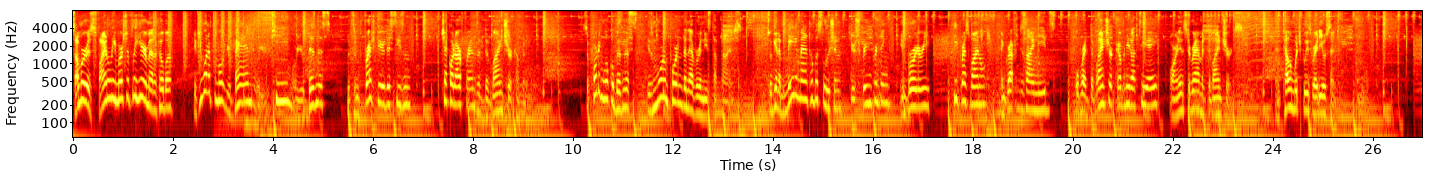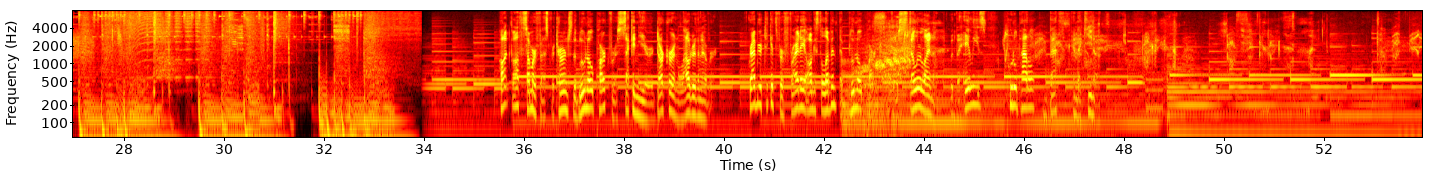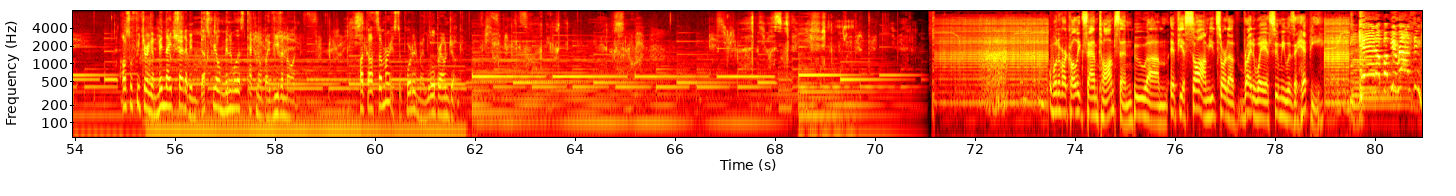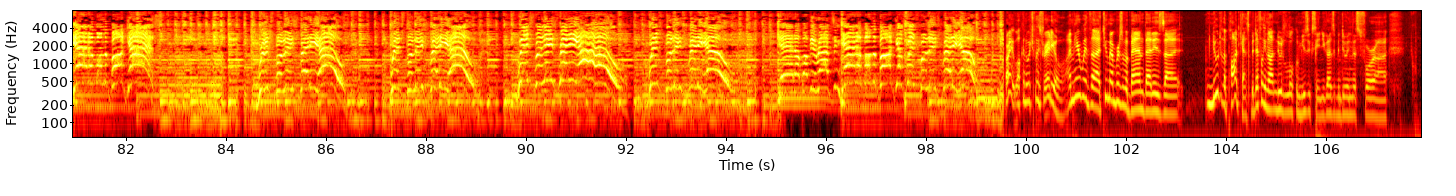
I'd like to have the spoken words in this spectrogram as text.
Summer is finally mercifully here, Manitoba. If you want to promote your band or your team or your business with some fresh gear this season, check out our friends at Devine Shirt Company. Supporting local business is more important than ever in these tough times. So get a made in Manitoba solution to your screen printing, embroidery, heat press vinyl, and graphic design needs over at devineshirtcompany.ca or on Instagram at Devine Shirts. And tell them Witchpolice Radio sent you. Hot Goth Summerfest returns to the Blue Note Park for a second year, darker and louder than ever. Grab your tickets for Friday, August 11th at Blue Note Park for a stellar lineup with the Haleys, Poodle Paddle, Beth, and Akina. Also featuring a midnight set of industrial minimalist techno by Viva Non. Hot Goth Summer is supported by Little Brown Jug. One of our colleagues, Sam Thompson, who, um, if you saw him, you'd sort of right away assume he was a hippie. Get up off your ass and get up on the podcast! Witchpolice Radio! Witchpolice Radio! Witchpolice Radio! Witchpolice Radio! Get up off your ass and get up on the podcast, Witchpolice Radio! All right, welcome to Witchpolice Radio. I'm here with uh, two members of a band that is uh, new to the podcast, but definitely not new to the local music scene. You guys have been doing this for uh,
